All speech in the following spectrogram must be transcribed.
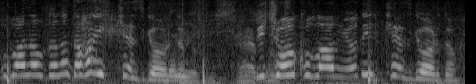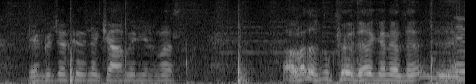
kullanıldığını daha ilk kez gördüm. He, Birçoğu kullanmıyordu ilk kez gördüm. Ben Güzel Köyü'nden Kamil Yılmaz. Arkadaş bu köyde genelde e, Evet.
